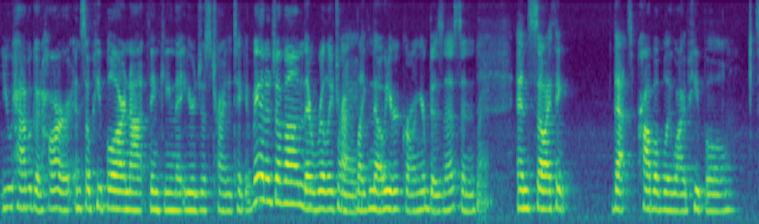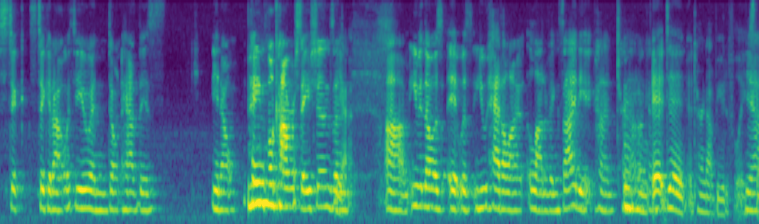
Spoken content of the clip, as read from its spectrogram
you have a good heart, and so people are not thinking that you're just trying to take advantage of them. They're really trying, Right. like, no, you're growing your business, and right. and so I think that's probably why people stick stick it out with you and don't have these, you know, painful conversations. And um, even though it was, it was you had a lot a lot of anxiety, it kind of turned out Mhm. okay. It did. It turned out beautifully. Yeah. So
